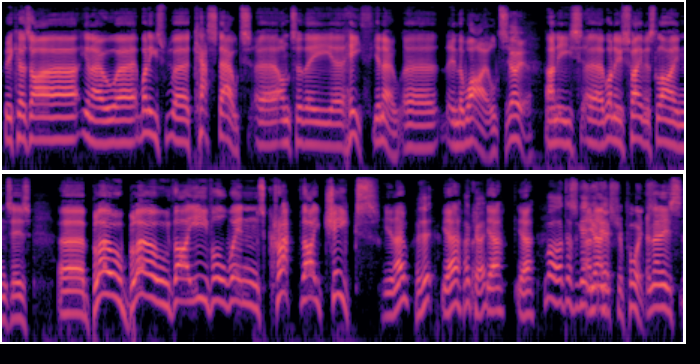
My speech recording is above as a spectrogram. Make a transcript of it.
Because, uh, you know, uh, when he's uh, cast out uh, onto the uh, heath, you know, uh, in the wilds, Yeah, yeah. and he's uh, one of his famous lines is uh, "Blow, blow, thy evil winds, crack thy cheeks." You know, Is it? Yeah. Okay. Yeah, yeah. Well, that doesn't get And you any extra points. And then his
